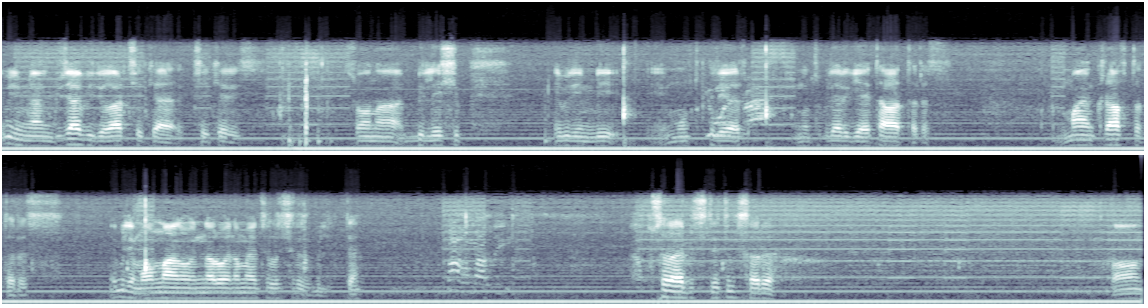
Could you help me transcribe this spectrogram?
ne bileyim yani güzel videolar çeker çekeriz. Sonra birleşip ne bileyim bir e, multiplayer multiplayer GTA atarız. Minecraft atarız. Ne bileyim online oyunlar oynamaya çalışırız birlikte. Bu sefer bisikletim sarı. Lan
